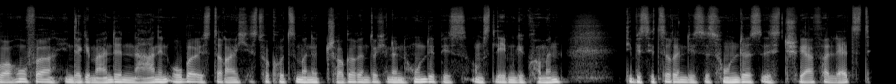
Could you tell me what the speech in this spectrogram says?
Rohrhofer in der Gemeinde Nahn in Oberösterreich ist vor kurzem eine Joggerin durch einen Hundebiss ums Leben gekommen. Die Besitzerin dieses Hundes ist schwer verletzt.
